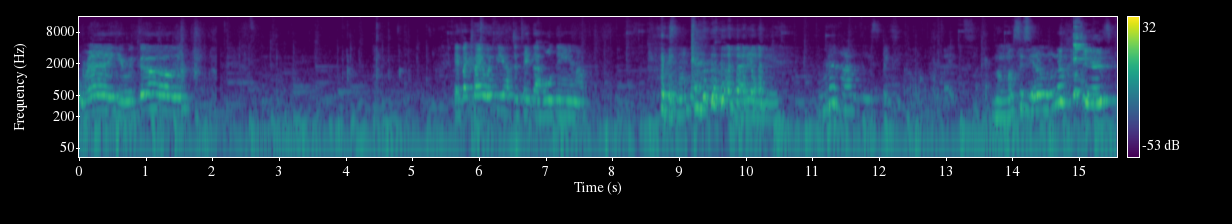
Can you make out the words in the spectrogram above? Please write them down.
What I got. Alright, here we go. If I try it with you, you have to take that whole thing in your mouth. That ain't me. I'm gonna have these spicy cauliflower bites. Okay. Nomás hicieron una. Cheers.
